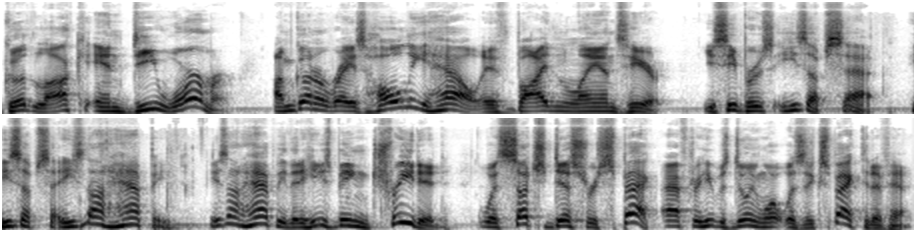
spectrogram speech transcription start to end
good luck, and dewormer. I'm going to raise holy hell if Biden lands here. You see, Bruce, he's upset. He's upset. He's not happy. He's not happy that he's being treated with such disrespect after he was doing what was expected of him.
